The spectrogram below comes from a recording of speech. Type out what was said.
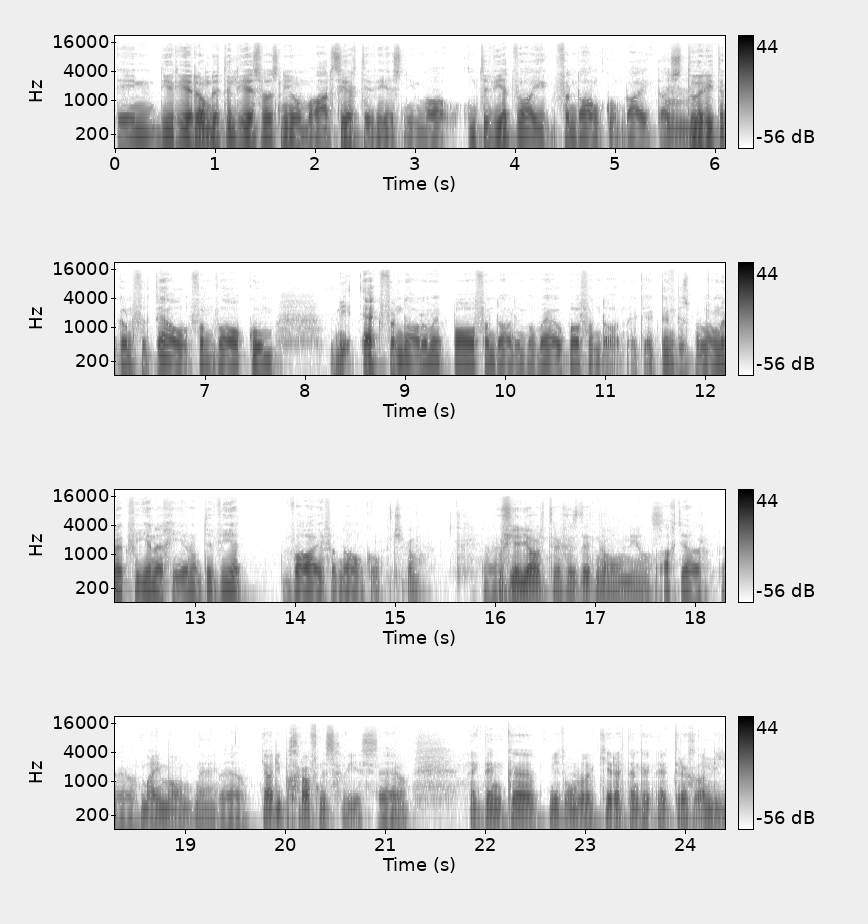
en die rede om dit te lees was nie om hartseer te wees nie, maar om te weet waar jy vandaan kom. Daai daai mm. storie te kan vertel van waar kom nie ek vandaan en my pa vandaan nie, maar my oupa vandaan. Ek ek dink dit is belangrik vir enige een om te weet waar hy vandaan kom. Sure. Ja. Hoeveel jaar terug is dit nou al Niels? 8 jaar, ja. My maand, nee. Ja. Ja, die begrafnis gewees. Ja. ja. Ek dink uh weet onwillekeurig dink ek nou terug aan die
